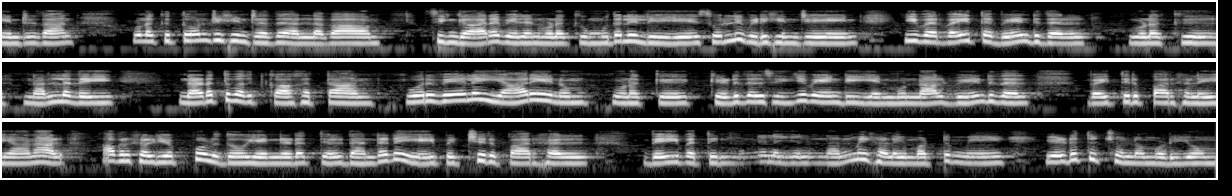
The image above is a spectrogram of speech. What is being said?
என்றுதான் உனக்கு தோன்றுகின்றது அல்லவா? சிங்காரவேலன் உனக்கு முதலிலேயே சொல்லிவிடுகின்றேன். இவர் வைத்த வேண்டுதல் உனக்கு நல்லதை நடத்துவதற்காகத்தான். ஒருவேளை யாரேனும் உனக்கு கெடுதல் செய்ய வேண்டி என் முன்னால் வேண்டுதல் வைத்திருப்பார்களேயானால் அவர்கள் எப்பொழுதோ என்னிடத்தில் தண்டனையை பெற்றிருப்பார்கள். தெய்வத்தின் முன்னிலையில் நன்மைகளை மட்டுமே எடுத்துச் சொல்ல முடியும்.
